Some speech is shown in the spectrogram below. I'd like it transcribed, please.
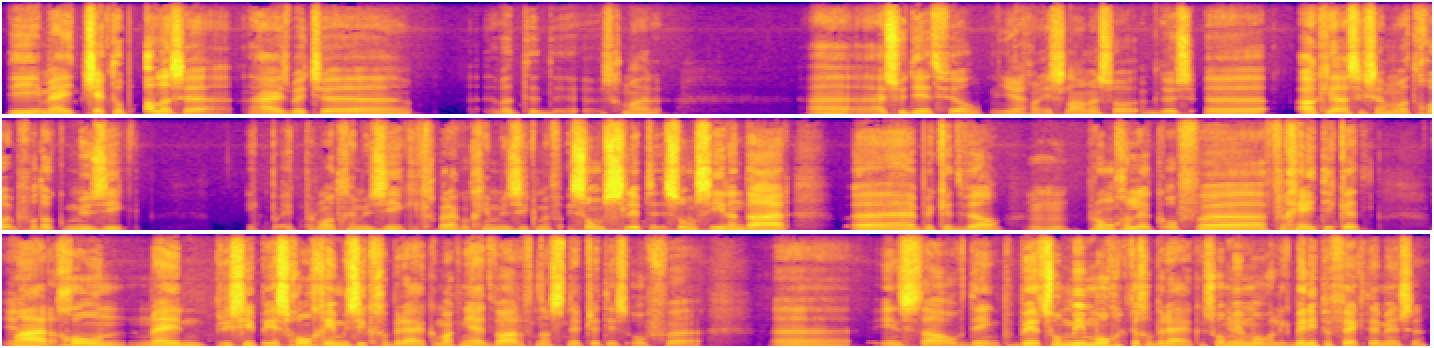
die mij checkt op alles. Hè. Hij is een beetje, eh, wat, eh, zeg maar, eh, hij studeert veel, gewoon islam en zo. Dus eh, elke keer als ik zeg maar wat gooi, bijvoorbeeld ook muziek. Ik, ik promote geen muziek, ik gebruik ook geen muziek meer. Soms slipt, soms hier en daar eh, heb ik het wel, Mhm. per ongeluk, of eh, vergeet ik het. Ja. Maar gewoon, mijn principe is gewoon geen muziek gebruiken. Maakt niet uit waar of het nou Snapchat is of eh, eh, Insta of ding. Probeer het zo min mogelijk te gebruiken. Zo Ja. min mogelijk. Ik ben niet perfect, hè mensen.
